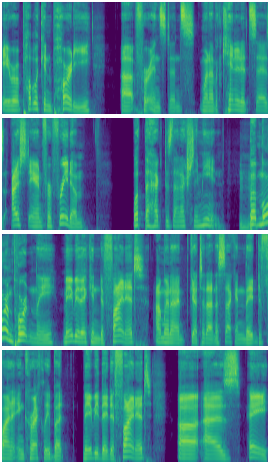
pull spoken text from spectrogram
a Republican Party, uh, for instance, when a candidate says, I stand for freedom, what the heck does that actually mean? Mhm. But more importantly, maybe they can define it. I'm going to get to that in a second. They define it incorrectly, but maybe they define it uh, as, hey,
